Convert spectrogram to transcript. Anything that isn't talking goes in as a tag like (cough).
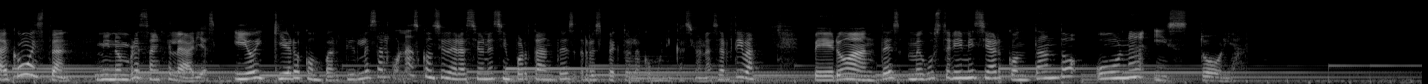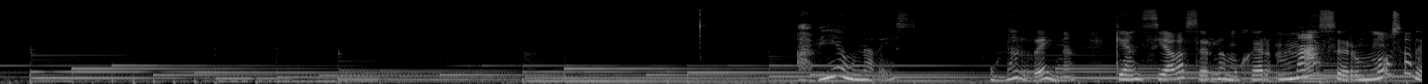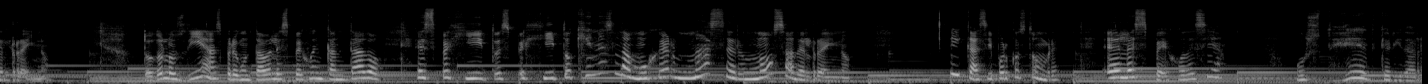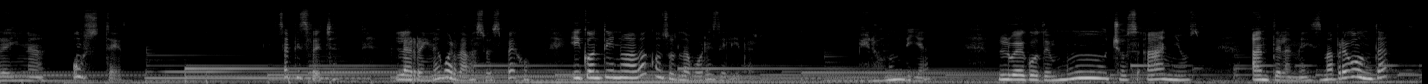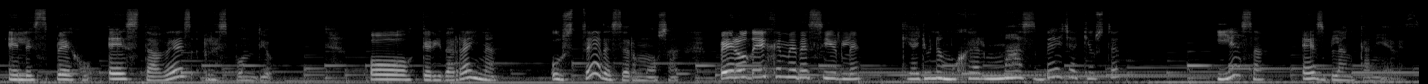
Hola, ¿cómo están? Mi nombre es Ángela Arias y hoy quiero compartirles algunas consideraciones importantes respecto a la comunicación asertiva. Pero antes me gustaría iniciar contando una historia. Había una vez una reina que ansiaba ser la mujer más hermosa del reino. Todos los días preguntaba el espejo encantado, Espejito, espejito, ¿quién es la mujer más hermosa del reino? Y casi por costumbre, el espejo decía, Usted, querida reina, usted. Satisfecha, la reina guardaba su espejo y continuaba con sus labores de líder. Pero un día, luego de muchos años, ante la misma pregunta, el espejo esta vez respondió, Oh, querida reina, usted es hermosa, pero déjeme decirle que hay una mujer más bella que usted, y esa es Blancanieves.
